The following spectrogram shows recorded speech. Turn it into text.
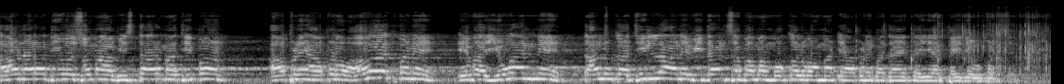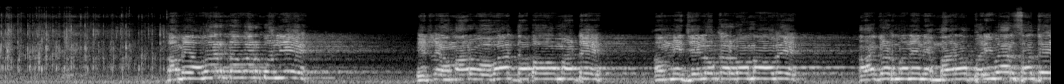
આવનારા દિવસોમાં વિસ્તારમાંથી પણ આપણે આપણો અવાજ બને એવા યુવાનને તાલુકા, જિલ્લા અને વિધાનસભામાં મોકલવા માટે આપણે બધાએ તૈયાર થઈ જવું પડશે. અમે અવારનવાર બોલીએ, એટલે અમારો અવાજ દબાવવા માટે અમને જેલો કરવામાં આવે આગળ મને મારા પરિવાર સાથે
